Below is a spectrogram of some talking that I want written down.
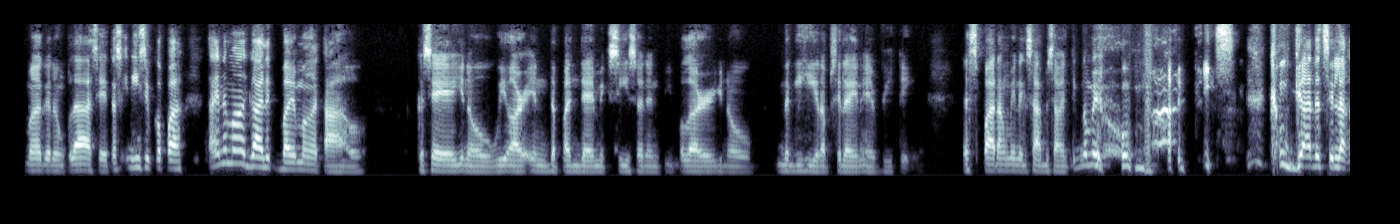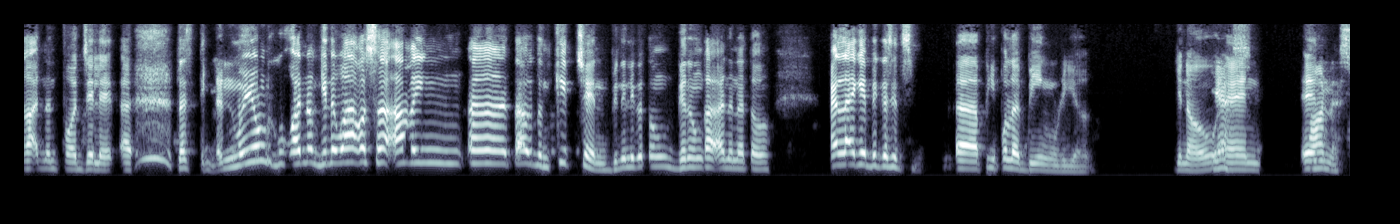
mga ganung klase. Tapos inisip ko pa, tayo na mga galit ba yung mga tao? Kasi, you know, we are in the pandemic season and people are, you know, naghihirap sila in everything. Tapos parang may nagsabi sa akin, tignan mo yung bodies. Kung gano'n sila ka ng podgelet. Uh, Tapos tignan mo yung ano, ginawa ko sa aking uh, tawag doon, kitchen. Binili ko tong ganun ka ano na to. I like it because it's uh, people are being real. You know? Yes. And, and Honest.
